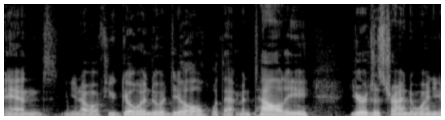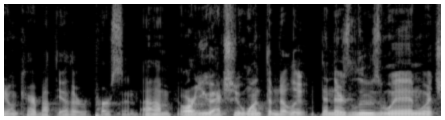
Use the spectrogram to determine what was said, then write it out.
and you know if you go into a deal with that mentality you're just trying to win you don't care about the other person um, or you actually want them to lose then there's lose win which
